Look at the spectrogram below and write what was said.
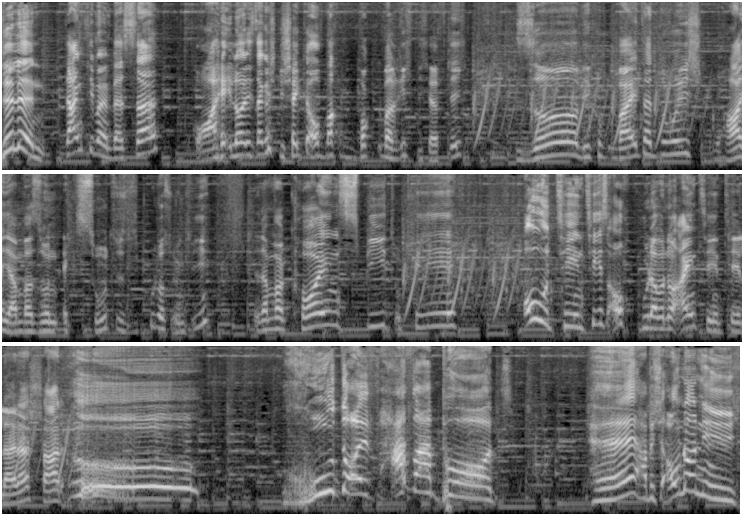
Dylan. Dank dir, mein Bester. Boah, hey Leute, ich sag euch, Geschenke aufmachen bockt immer richtig heftig. So, wir gucken weiter durch. Oha, hier haben wir so ein exotisches, sieht cool aus irgendwie. Dann haben wir Coins, Speed, okay. Oh, TNT ist auch cool, aber nur ein TNT leider. Schade. Oh, Rudolf Hoverboard. Hä? Hab ich auch noch nicht.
